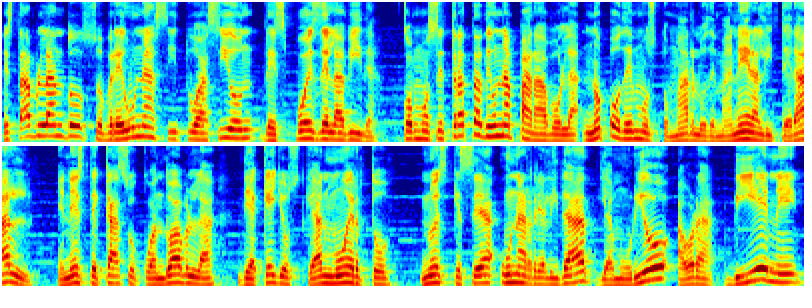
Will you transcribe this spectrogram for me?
está hablando sobre una situación después de la vida. Como se trata de una parábola, no podemos tomarlo de manera literal. En este caso, cuando habla de aquellos que han muerto, no es que sea una realidad, ya murió, ahora viene,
